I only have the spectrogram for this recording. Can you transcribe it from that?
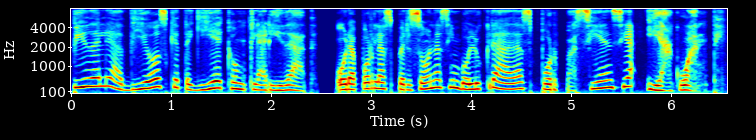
pídele a Dios que te guíe con claridad. Ora por las personas involucradas por paciencia y aguante.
